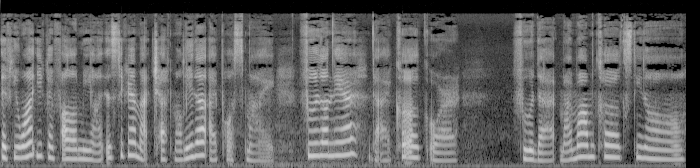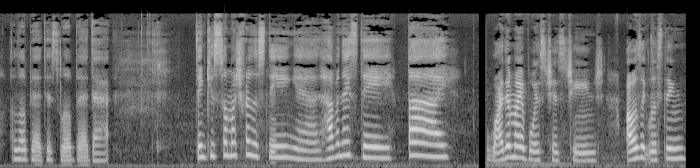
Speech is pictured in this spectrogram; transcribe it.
If you want, you can follow me on Instagram at Chef Malita. I post my food on there that I cook or food that my mom cooks, you know, a little bit of this, a little bit of that. Thank you so much for listening and have a nice day. Bye. Why did my voice just change? I was like listening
